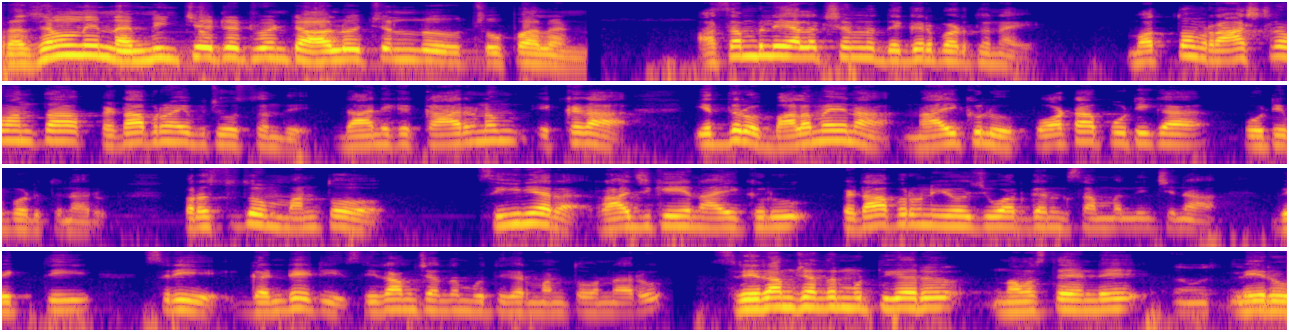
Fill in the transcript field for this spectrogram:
ప్రజల్ని నమ్మించేటటువంటి ఆలోచనలు చూపాలండి. అసెంబ్లీ ఎలక్షన్లు దగ్గర పడుతున్నాయి. మొత్తం రాష్ట్రం అంతా పిఠాపురం వైపు చూస్తుంది. దానికి కారణం ఇక్కడ ఇద్దరు బలమైన నాయకులు పోటాపోటీగా పోటీ పడుతున్నారు. ప్రస్తుతం మనతో సీనియర్ రాజకీయ నాయకులు పిఠాపురం నియోజకవర్గానికి సంబంధించిన వ్యక్తి శ్రీ గండేటి శ్రీరామచంద్రమూర్తి గారు మనతో ఉన్నారు. శ్రీరామచంద్రమూర్తి గారు నమస్తే అండి. మీరు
